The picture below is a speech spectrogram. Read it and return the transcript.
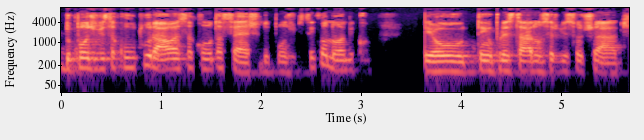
do ponto de vista cultural essa conta fecha, do ponto de vista econômico eu tenho prestado um serviço ao teatro.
